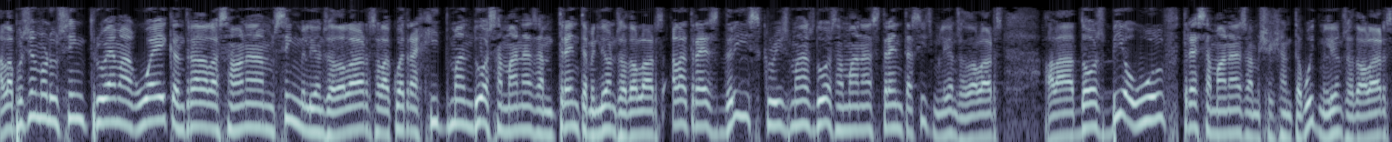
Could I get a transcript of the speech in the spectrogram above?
A la posició número 5 trobem a Wake, entrada a la setmana amb 5 milions de dòlars, a la 4 Hitman, dues setmanes amb 30 milions de dòlars, a la 3 This Christmas, dues setmanes, 36 milions de dòlars, a la 2 Beowulf, tres setmanes amb 68 milions de dòlars,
